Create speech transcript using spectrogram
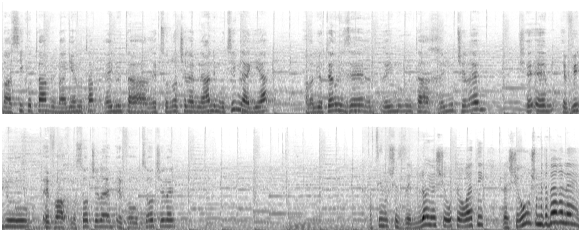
להעסיק אותם ומעניין אותם. ראינו את הרצונות שלהם, לאן הם רוצים להגיע, אבל יותר מזה ראינו את האחריות שלהם, שהם הבינו איפה ההכנסות שלהם, איפה ההוצאות שלהם. רצינו שזה לא יהיה שיעור תיאורטי, אלא שיעור שמדבר אליהם.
